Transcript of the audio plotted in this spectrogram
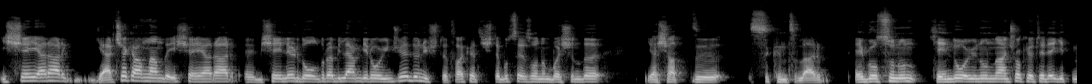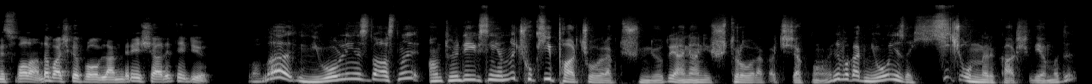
işe yarar, gerçek anlamda işe yarar, e, bir şeyleri doldurabilen bir oyuncuya dönüştü. Fakat işte bu sezonun başında yaşattığı sıkıntılar, egosunun kendi oyunundan çok ötede gitmesi falan da başka problemlere işaret ediyor. Valla New Orleans'da aslında Anthony Davis'in yanında çok iyi parça olarak düşünülüyordu. Yani hani şütör olarak açacak mı? Fakat New Orleans'da hiç onları karşılayamadı.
